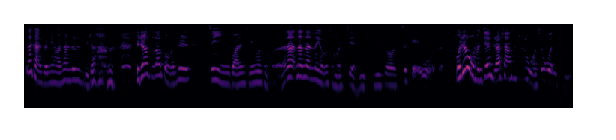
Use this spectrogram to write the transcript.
那感觉你好像就是比较 比较知道怎么去经营关系或什么的。那那那那有什么建议？比如说是给我的？我觉得我们今天比较像是就是我是问题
